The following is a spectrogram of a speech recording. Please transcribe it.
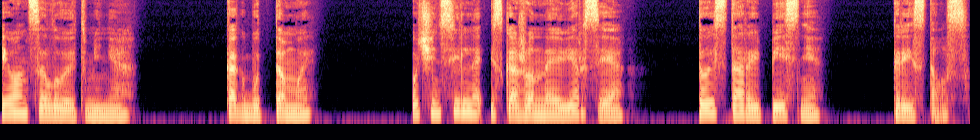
И он целует меня. Как будто мы — очень сильно искаженная версия той старой песни «Кристалс».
